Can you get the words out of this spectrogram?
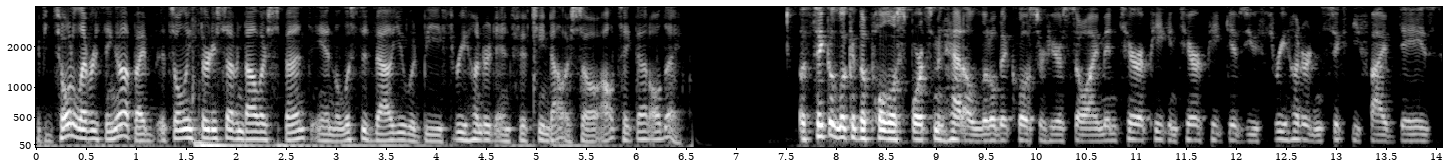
If you total everything up, I, it's only $37 spent, and the listed value would be $315. So I'll take that all day. Let's take a look at the Polo Sportsman hat a little bit closer here. So I'm in Terapeak, and Terapeak gives you 365 days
